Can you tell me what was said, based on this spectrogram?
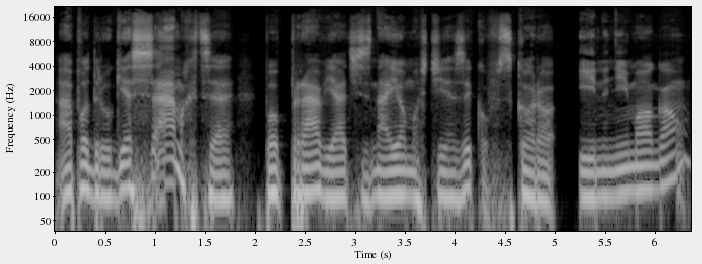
a po drugie, sam chcę poprawiać znajomość języków. Skoro inni mogą,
